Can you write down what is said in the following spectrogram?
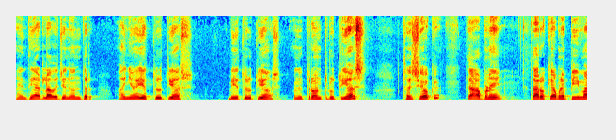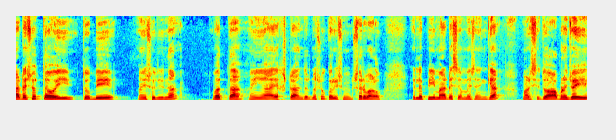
અહીંથી આટલા વચ્ચેનું અંતર. અહીંયા એક તૃતીયાંશ, બે તૃતીયાંશ અને ત્રણ તૃતીયાંશ થશે, ઓકે? તો આપણે, ધારો કે આપણે પી માટે શોધતા હોઈએ, તો બે અહીં સુધીના વધતા અહીંયા એક્સ્ટ્રા અંતરનો શું કરીશું? સરવાળો. એટલે પી માટે સમય સંખ્યા મળશે. તો આપણે જોઈએ,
